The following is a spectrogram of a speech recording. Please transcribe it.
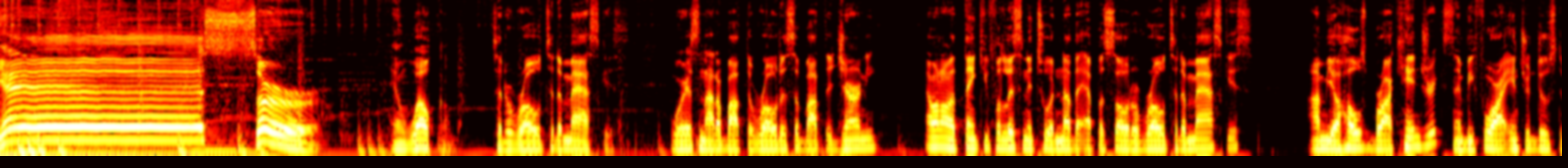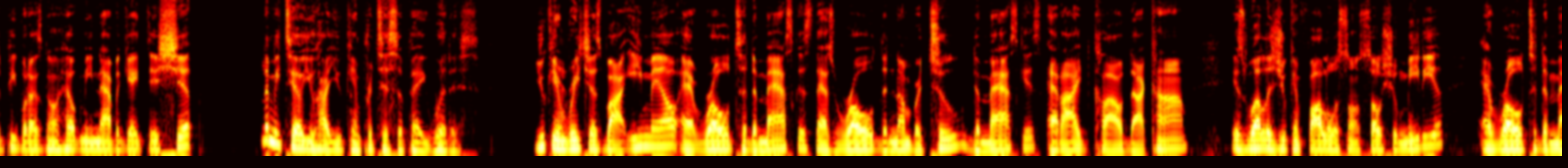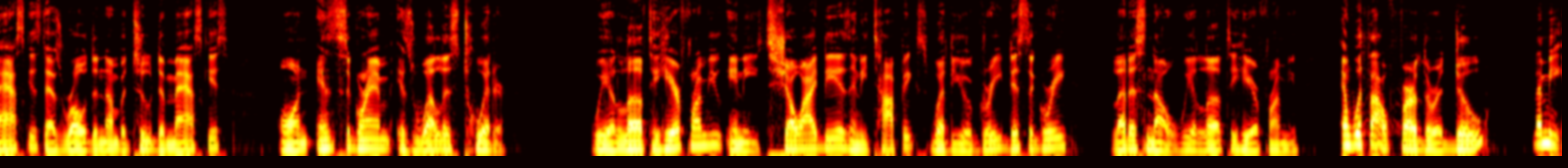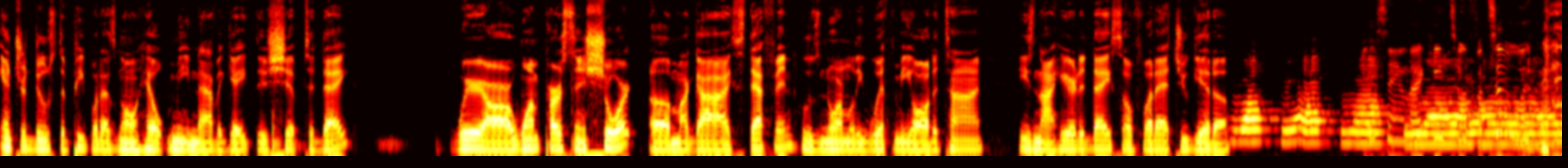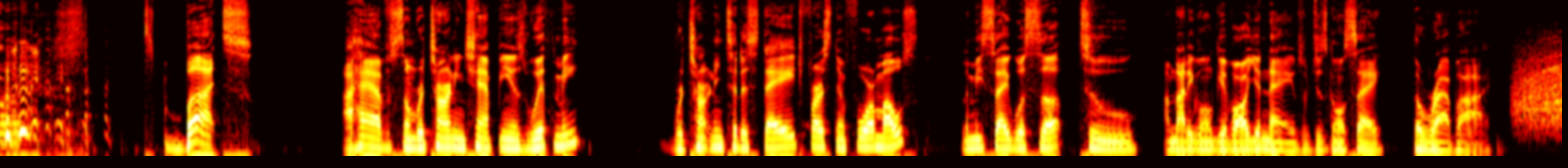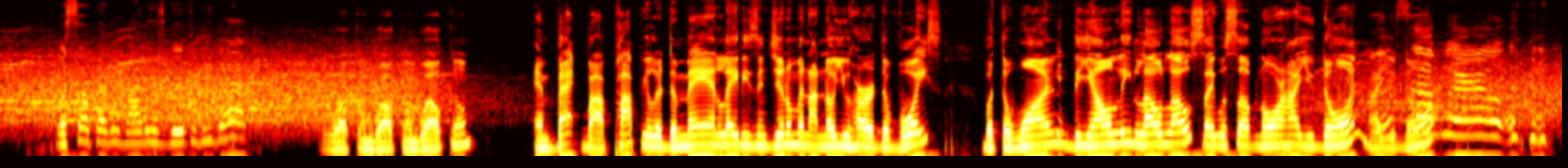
Yes, sir. And welcome to the road to Damascus, where it's not about the road, it's about the journey. I want to thank you for listening to another episode of Road to Damascus. I'm your host, Brock Hendricks. And before I introduce the people that's going to help me navigate this ship, let me tell you how you can participate with us. You can reach us by email at road to Damascus. That's road, the number two, Damascus at iCloud.com. As well as you can follow us on social media at road to Damascus. That's road, the number two, Damascus on Instagram as well as Twitter. We'd love to hear from you. Any show ideas, any topics, whether you agree, disagree, let us know. We'd love to hear from you. And without further ado, let me introduce the people that's going to help me navigate this ship today. We are one person short. Uh, my guy Stefan, who's normally with me all the time, he's not here today. So for that, you get a. It seems like he two for two. But I have some returning champions with me, returning to the stage. First and foremost, let me say what's up to. I'm not even gonna give all your names. I'm just gonna say the Rabbi. What's up, everybody? It's good to be back. Welcome, welcome, welcome. And back by popular demand, ladies and gentlemen. I know you heard the voice, but the one, the only, Lolo. Say what's up, Lauren. How you doing? How you What's doing? up?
